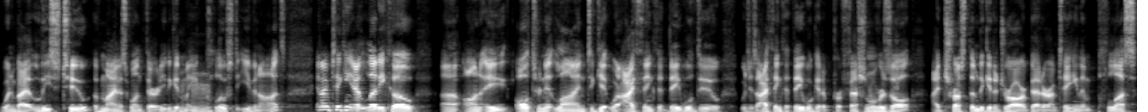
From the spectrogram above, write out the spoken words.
win by at least two of minus 130 to get me close to even odds. And I'm taking Atletico uh, on a alternate line to get what I think that they will do, which is I think that they will get a professional result. I trust them to get a draw or better. I'm taking them plus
